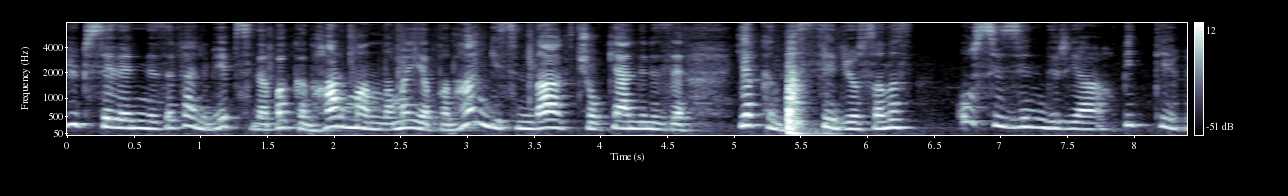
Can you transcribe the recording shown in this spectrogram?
yükseleniniz efendim. Hepsine bakın harmanlama yapın. Hangisini daha çok kendinize yakın hissediyorsanız o sizindir ya. Bitti.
